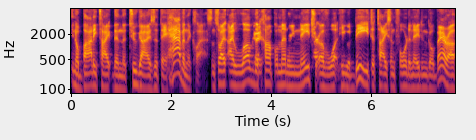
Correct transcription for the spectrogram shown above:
you know, body type than the two guys that they have in the class. And so I, I love okay. the complementary nature of what he would be to Tyson Ford and Aiden Gobaira.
